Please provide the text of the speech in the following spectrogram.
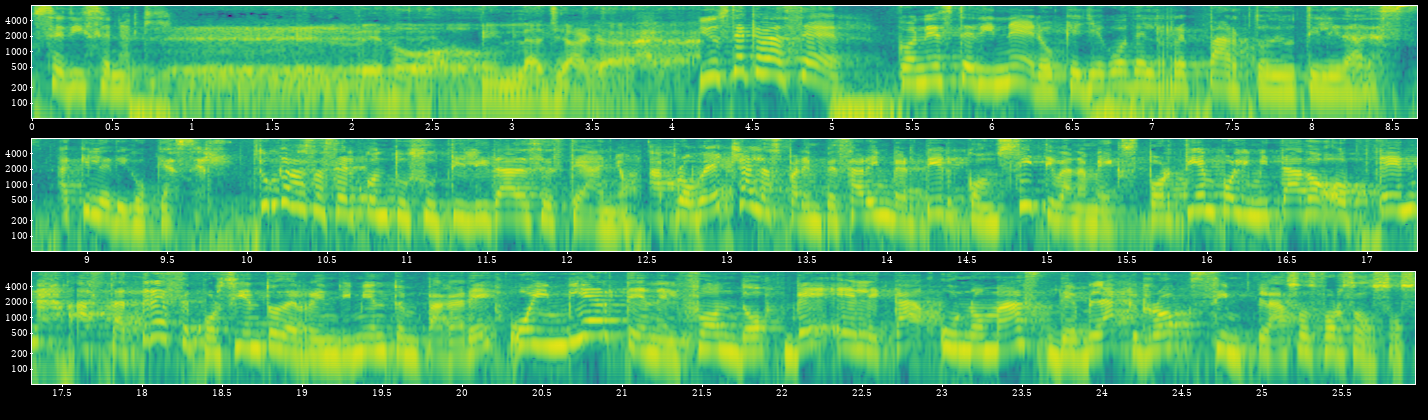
se dicen aquí. El dedo en la llaga. ¿Y usted qué va a hacer con este dinero que llegó del reparto de utilidades? Aquí le digo qué hacer. ¿Tú qué vas a hacer con tus utilidades este año? Aprovechalas para empezar a invertir con Citibanamex. Por tiempo limitado, obtén hasta 13% de rendimiento en pagaré o invierte en el fondo BLK 1 más de BlackRock sin plazos forzosos.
